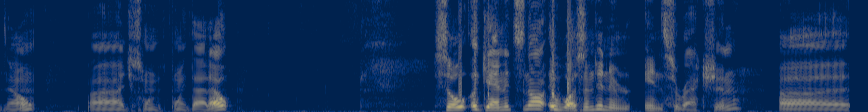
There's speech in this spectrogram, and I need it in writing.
no. Uh, I just wanted to point that out. So again, it's not. It wasn't an insurrection. Uh,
